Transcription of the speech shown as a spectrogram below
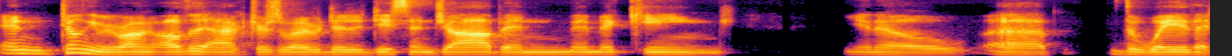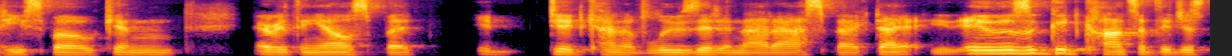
and don't get me wrong, all the actors, whatever, did a decent job in mimicking, you know, uh, the way that he spoke and everything else. But it did kind of lose it in that aspect. I it was a good concept. They just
